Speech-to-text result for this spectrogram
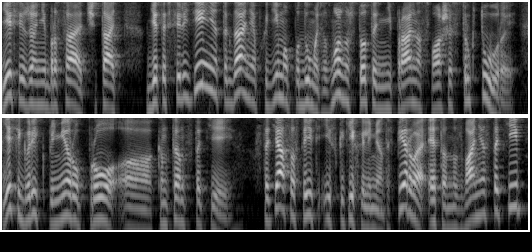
Если же они бросают читать где-то в середине, тогда необходимо подумать, возможно, что-то неправильно с вашей структурой. Если говорить, к примеру, про э, контент статей. Статья состоит из каких элементов? Первое – это название статьи.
